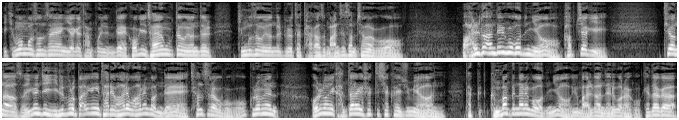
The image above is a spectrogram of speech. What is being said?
이 김원모 선생 이야기를 담고 있는데 거기 자유한국당 의원들 김무성 의원들 비롯해 다 가서 만세 삼창하고 말도 안 되는 거거든요. 갑자기 튀어나와서 이건 이제 일부러 빨갱이 타령하려고 하는 건데 찬스라고 보고 그러면 언론이 간단하게 팩트 체크해 주면 다 끝- 금방 끝나는 거거든요. 이거 말도 안 되는 거라고. 게다가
